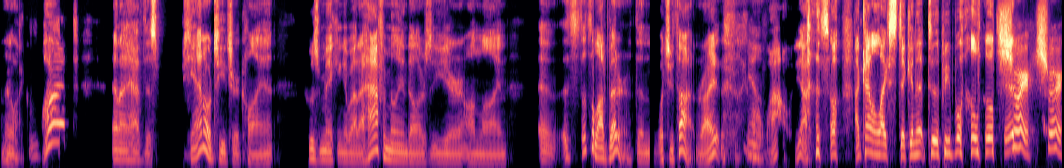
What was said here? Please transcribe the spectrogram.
And they're like, mm. what? And I have this piano teacher client who's making about a half a million dollars a year online and it's that's a lot better than what you thought, right? Like, yeah. Oh wow, yeah. So I kind of like sticking it to the people a little bit. Sure, sure.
